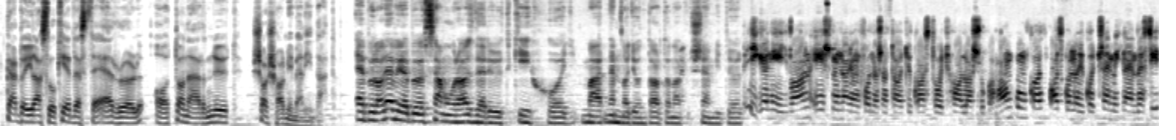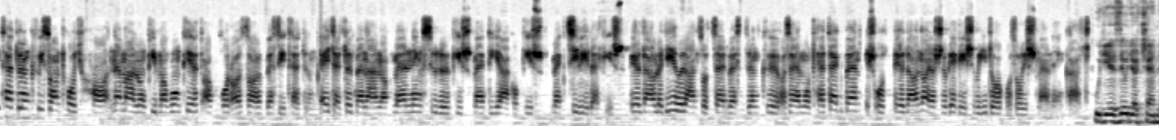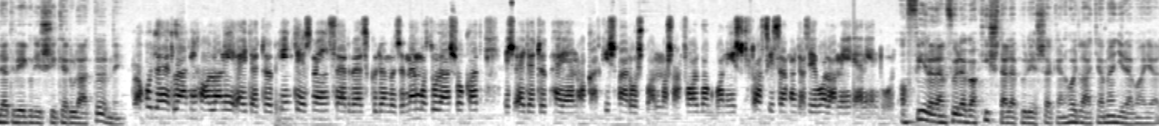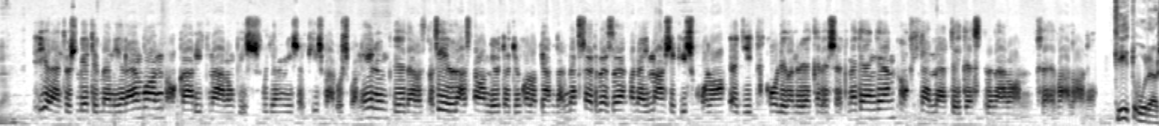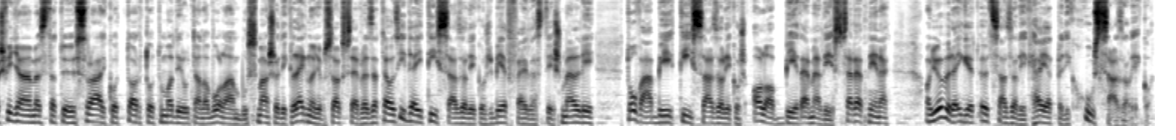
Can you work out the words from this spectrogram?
Kárdai László kérdezte erről a tanárnőt, Sashalmi Melindát. Ebből a levélből számomra az derült ki, hogy már nem nagyon tartanak semmitől. Igen, így van, és mi nagyon fontosnak tartjuk azt, hogy hallassuk a hangunkat. Azt gondoljuk, hogy semmit nem veszíthetünk, viszont hogyha nem állunk ki magunkért, akkor azzal veszíthetünk. Egyre többen állnak mellénk, szülők is, meg diákok is, meg civilek is. Például egy élőláncot szerveztünk az elmúlt hetekben, és ott például nagyon sok egészségügyi dolgozó is mellénk állt. Úgy érzi, hogy a csendet végül is sikerül áttörni? Ahogy lehet látni, hallani, egyre több intézmény szervez különböző megmozdulásokat, és egyre több helyen, akár kisvárosban, most már falvakban is. Azt hiszem, hogy azért valami elindult. A félelem főleg a kis településeken, hogy látja, mennyire van jelen? jelentős mértékben jelen van, akár itt nálunk is, ugye mi is egy kisvárosban élünk, például az, az élőlász nem a mi ötletünk alapján megszervezve, hanem egy másik iskola egyik kolléganője keresett meg engem, akik nem merték ezt önállóan felvállalni. Két órás figyelmeztető sztrájkot tartott ma délután a Volánbusz második legnagyobb szakszervezete az idei 10%-os bérfejlesztés mellé további 10%-os alapbér emelést szeretnének, a jövőre ígért 5% helyett pedig 20%-ot.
